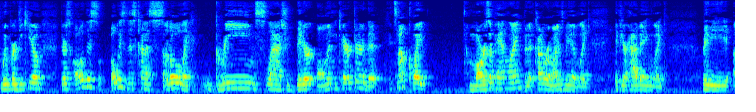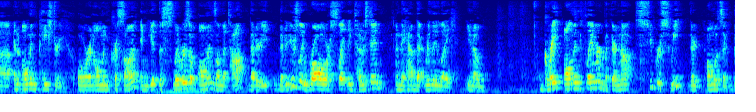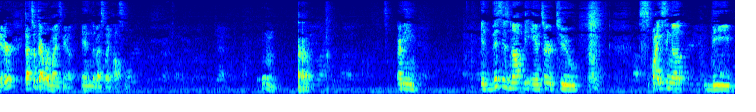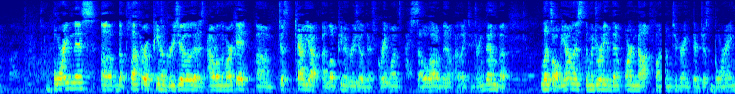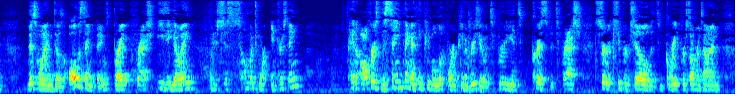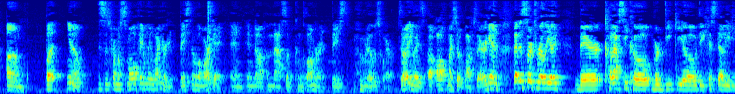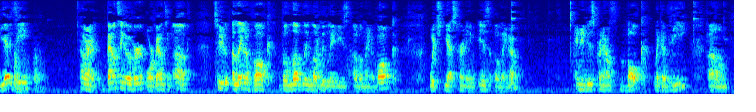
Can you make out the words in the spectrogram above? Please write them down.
with Verdicchio, there's all this, always this kind of subtle, like green slash bitter almond character that it's not quite marzipan like, but it kind of reminds me of like if you're having like maybe uh, an almond pastry or an almond croissant, and you get the slivers of almonds on the top that are that are usually raw or slightly toasted, and they have that really like you know great almond flavor, but they're not super sweet. They're almost like bitter. That's what that reminds me of in the best way possible. Mm. I mean, if this is not the answer to spicing up the boringness of the plethora of Pinot Grigio that is out on the market, um, just caveat, I love Pinot Grigio. There's great ones. I sell a lot of them. I like to drink them, but let's all be honest, the majority of them are not fun to drink. They're just boring. This wine does all the same things, bright, fresh, easygoing, but it's just so much more interesting and offers the same thing I think people look for in Pinot Grigio. It's fruity, it's crisp, it's fresh, serve it super chilled, it's great for summertime. Um, but, you know, this is from a small family winery based in La Marche and, and not a massive conglomerate based who knows where. So anyways, uh, off my soapbox there. Again, that is Sartoria, their Classico Verdicchio di Castelli di Jesi. All right, bouncing over or bouncing up to Elena Walch, the lovely, lovely ladies of Elena Walch, which, yes, her name is Elena. And it is pronounced Volk, like a V. Um,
